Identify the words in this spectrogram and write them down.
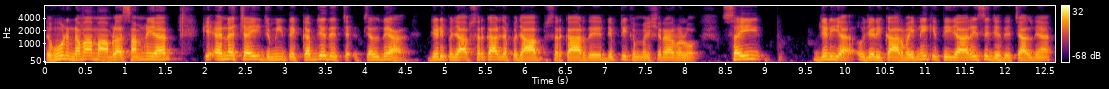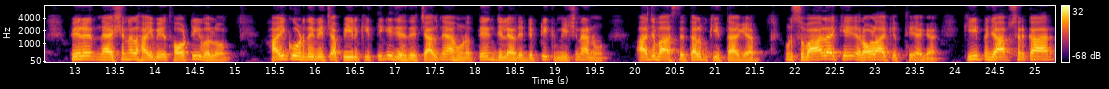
ਤੇ ਹੁਣ ਨਵਾਂ ਮਾਮਲਾ ਸਾਹਮਣੇ ਆਇਆ ਕਿ ਐਨਐਚਆਈ ਜ਼ਮੀਨ ਤੇ ਕਬਜ਼ੇ ਦੇ ਚਲਦਿਆਂ ਜਿਹੜੀ ਪੰਜਾਬ ਸਰਕਾਰ ਜਾਂ ਪੰਜਾਬ ਸਰਕਾਰ ਦੇ ਡਿਪਟੀ ਕਮਿਸ਼ਨਰ ਵੱਲੋਂ ਸਹੀ ਜਿਹੜੀ ਆ, ਉਹ ਜਿਹੜੀ ਕਾਰਵਾਈ ਨਹੀਂ ਕੀਤੀ ਜਾ ਰਹੀ ਸੀ, ਜਿਹਦੇ ਚੱਲਦਿਆਂ ਫਿਰ ਨੈਸ਼ਨਲ ਹਾਈਵੇ ਅਥਾਰਟੀ ਵੱਲੋਂ ਹਾਈ ਕੋਰਟ ਦੇ ਵਿੱਚ ਅਪੀਲ ਕੀਤੀ ਗਈ ਜਿਸ ਦੇ ਚੱਲਦਿਆਂ ਹੁਣ ਤਿੰਨ ਜ਼ਿਲ੍ਹਿਆਂ ਦੇ ਡਿਪਟੀ ਕਮਿਸ਼ਨਰਾਂ ਨੂੰ ਅੱਜ ਵਾਸਤੇ ਤਲਬ ਕੀਤਾ ਗਿਆ। ਹੁਣ ਸਵਾਲ ਹੈ ਕਿ ਰੌਲਾ ਕਿੱਥੇ ਹੈਗਾ? ਕੀ ਪੰਜਾਬ ਸਰਕਾਰ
